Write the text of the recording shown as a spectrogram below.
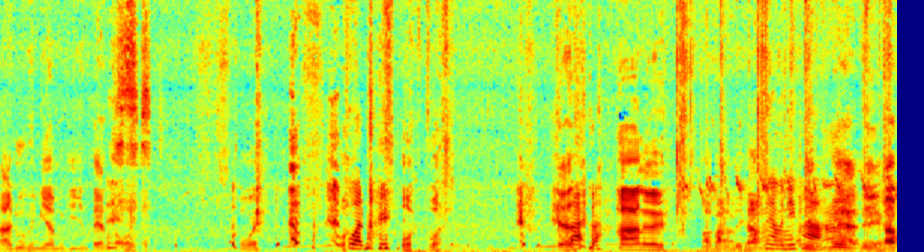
ถ่ายรูปให้เมียเมื่อกี้จนแตนต่อ โอ้ย ปวดไหมโอ้ยปวดแตนตายละพาเลยมาบ้านเราดีครับแม่สวัสดีอันนี้ค่ะแม่นี่ครับ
